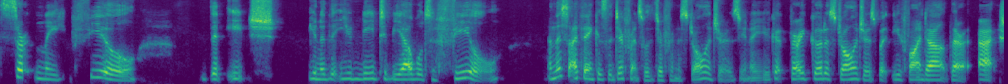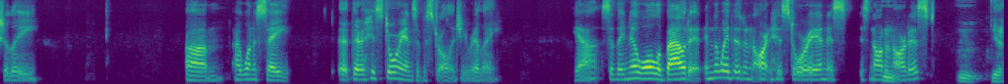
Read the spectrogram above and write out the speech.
certainly feel that each, you know, that you need to be able to feel. And this, I think, is the difference with different astrologers. You know, you get very good astrologers, but you find out they're actually, um, I want to say, uh, they're historians of astrology, really. Yeah, so they know all about it in the way that an art historian is is not mm. an artist. Mm. Yeah.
